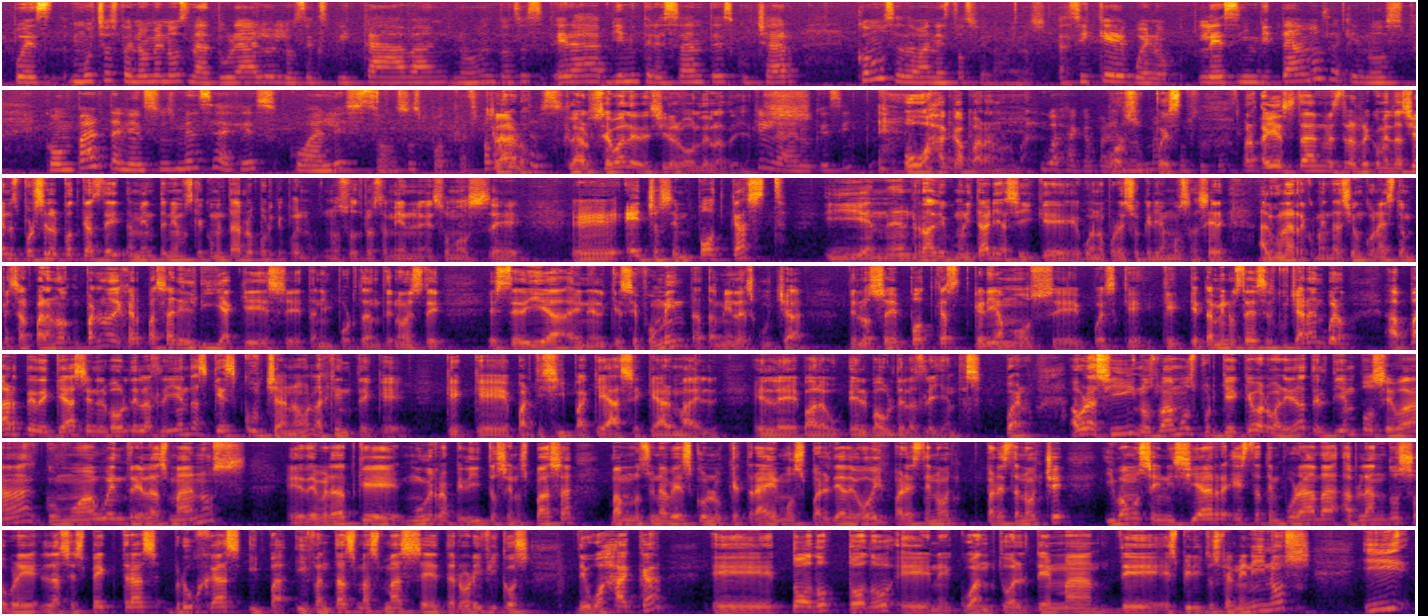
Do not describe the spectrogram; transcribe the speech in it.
pues muchos fenómenos naturales los explicaban, ¿no? Entonces era bien interesante escuchar cómo se daban estos fenómenos. Así que bueno, les invitamos a que nos compartan en sus mensajes cuáles son sus podcasts favoritos. Claro, claro, se vale decir el bol de las leyendas. Claro que sí. O Oaxaca Paranormal. Oaxaca Paranormal, por supuesto. Bueno, ahí están nuestras recomendaciones. Por ser el podcast day, también teníamos que comentarlo porque, bueno, nosotros también eh, somos eh, eh, hechos en podcast. Y en, radio comunitaria, así que bueno, por eso queríamos hacer alguna recomendación con esto, empezar para no, para no dejar pasar el día que es eh, tan importante, ¿no? Este, este día en el que se fomenta también la escucha de los eh, podcasts, queríamos eh, pues que, también ustedes escucharan, bueno, aparte de que hacen el baúl de las leyendas, que escucha, ¿no? La gente que, que, participa, que hace, que arma el, el, el baúl de las leyendas. Bueno, ahora sí, nos vamos porque qué barbaridad, el tiempo se va como agua entre las manos. Eh, de verdad que muy rapidito se nos pasa. Vámonos de una vez con lo que traemos para el día de hoy, para, este para esta noche. Y vamos a iniciar esta temporada hablando sobre las espectras, brujas y, y fantasmas más eh, terroríficos de Oaxaca. Eh, todo, todo en cuanto al tema de espíritus femeninos. Y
